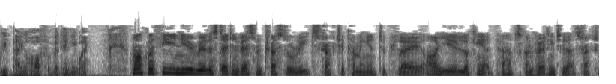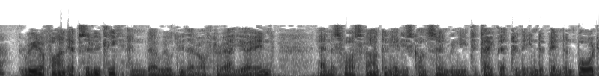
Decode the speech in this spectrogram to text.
we're paying half of it anyway. Mark, with the new real estate investment trust or REIT structure coming into play, are you looking at perhaps converting to that structure? Redefine, absolutely, and uh, we'll do that after our year end. And as far as Fountainhead is concerned, we need to take that to the independent board,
